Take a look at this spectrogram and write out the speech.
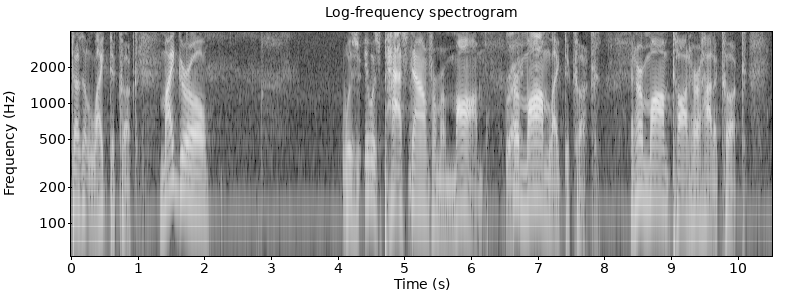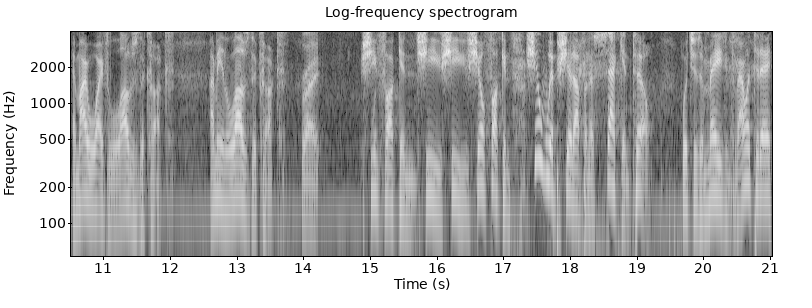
doesn't like to cook. My girl was it was passed down from her mom. Her mom liked to cook, and her mom taught her how to cook. And my wife loves to cook. I mean, loves to cook. Right. She fucking she she she'll fucking she'll whip shit up in a second too, which is amazing to me. I went today.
